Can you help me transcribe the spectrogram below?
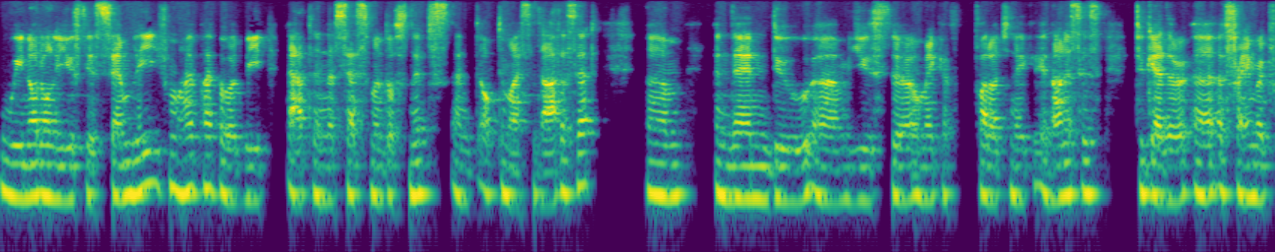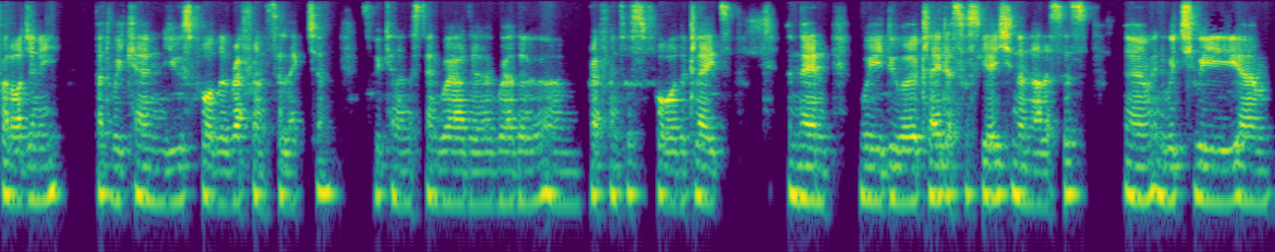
we not only use the assembly from HybPiper, but we add an assessment of SNPs and optimize the data set. Um, and then do um, use the Omega phylogenetic analysis to gather a, a framework phylogeny that we can use for the reference selection. So we can understand where the where the um, references for the clades. And then we do a clade association analysis um, in which we um,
